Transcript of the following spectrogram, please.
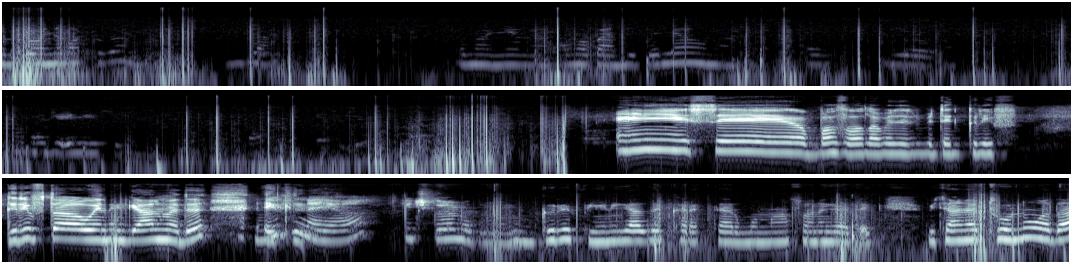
Emre oynamak güzel mi? Güzel. Ben oynayamıyorum ama ben de böyle ama. Evet, iyi oldu. Bence en iyisi. En iyisi baz olabilir bir de Griff. Griff daha oyuna gelmedi. Grif Ekle- ne ya? Hiç görmedim onu. Grip yeni gelecek karakter bundan sonra gelecek. Bir tane turnuvada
